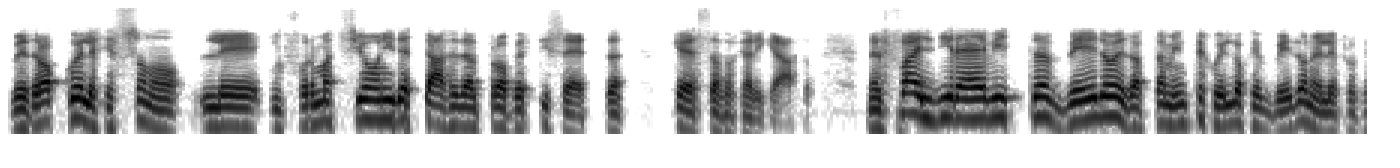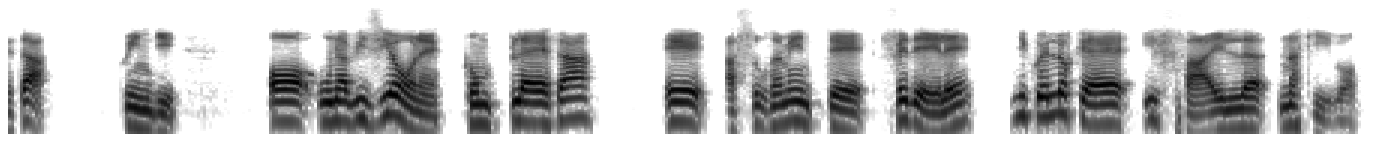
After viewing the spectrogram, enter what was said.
vedrò quelle che sono le informazioni dettate dal property set che è stato caricato. Nel file di Revit vedo esattamente quello che vedo nelle proprietà, quindi ho una visione completa e assolutamente fedele di quello che è il file nativo,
